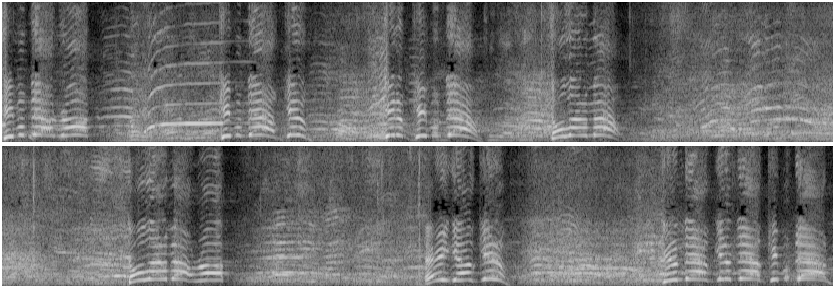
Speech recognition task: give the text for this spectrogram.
Keep him down, Rob! Keep him down! Get him! Get him! Keep him down! Don't let him out! Don't let him out, Rob! There you go, get him! Get him down, get him down,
